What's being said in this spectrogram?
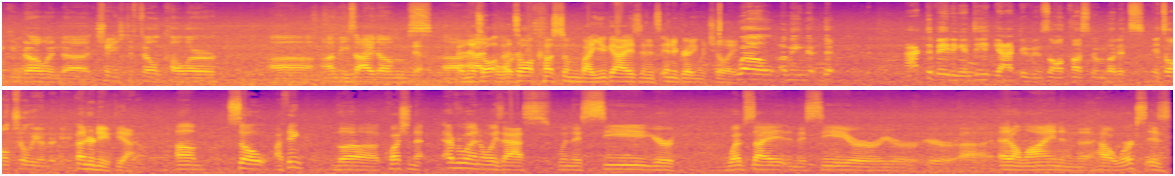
You can go and uh, change the fill color uh, on these items. uh, and that's all, that's all custom by you guys, and it's integrating with Chili. Well, I mean, activating and deactivating is all custom, but it's it's all Chili underneath. Underneath, yeah. Um, so I think the question that everyone always asks when they see your website and they see your your, your uh, Ed Online and the, how it works is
